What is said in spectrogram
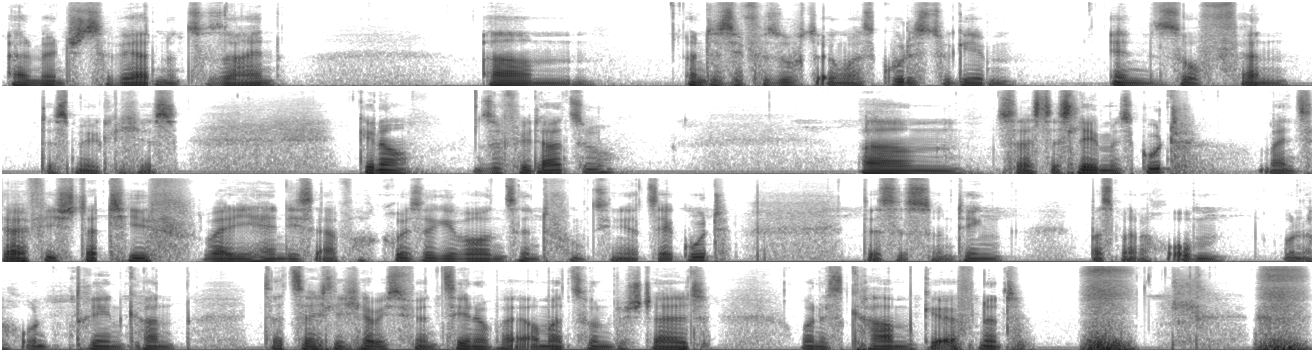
ein Mensch zu werden und zu sein. Ähm, und dass ihr versucht, irgendwas Gutes zu geben, insofern das möglich ist. Genau, so viel dazu. Ähm, das heißt, das Leben ist gut. Mein Selfie-Stativ, weil die Handys einfach größer geworden sind, funktioniert sehr gut. Das ist so ein Ding, was man nach oben und nach unten drehen kann. Tatsächlich habe ich es für einen Zehner bei Amazon bestellt und es kam geöffnet.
